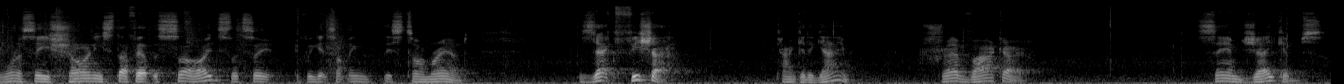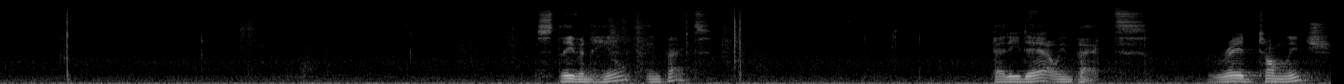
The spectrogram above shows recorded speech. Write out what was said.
You want to see shiny stuff out the sides? Let's see if we get something this time round. Zach Fisher. Can't get a game. Trav Varcoe. Sam Jacobs. Stephen Hill, Impact. Paddy Dow, Impact. Red, Tom Lynch.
